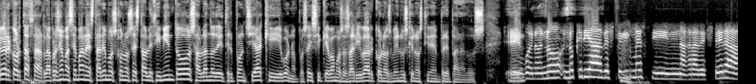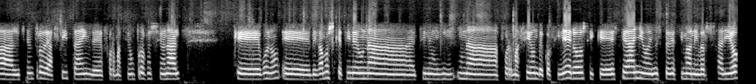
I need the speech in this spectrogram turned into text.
ver Cortázar, la próxima semana estaremos con los establecimientos hablando de Triponchiac y bueno, pues ahí sí que vamos a salivar con los menús que nos tienen preparados. Eh, bueno, no, no quería despedirme mm. sin agradecer al Centro de Acitime de Formación Profesional que bueno eh, digamos que tiene una tiene una formación de cocineros y que este año en este décimo aniversario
